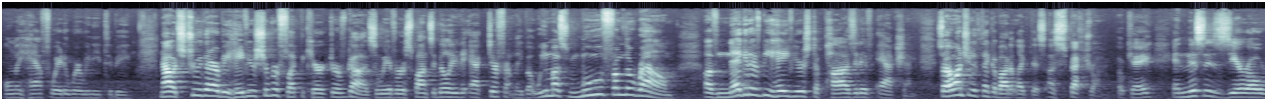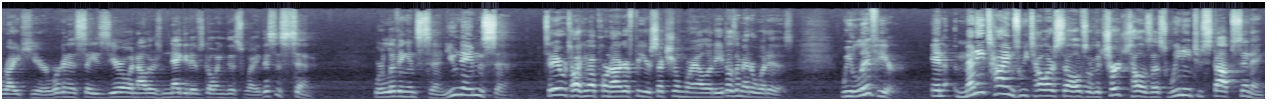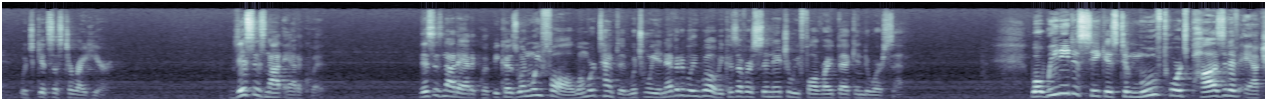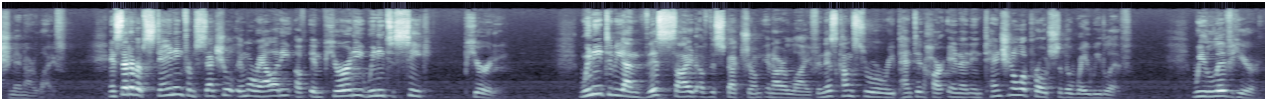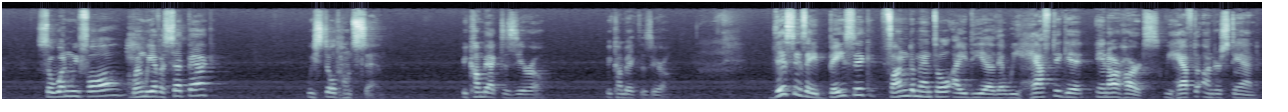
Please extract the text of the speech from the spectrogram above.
only halfway to where we need to be. Now, it's true that our behavior should reflect the character of God, so we have a responsibility to act differently, but we must move from the realm of negative behaviors to positive action. So I want you to think about it like this a spectrum, okay? And this is zero right here. We're going to say zero, and now there's negatives going this way. This is sin. We're living in sin. You name the sin. Today we're talking about pornography or sexual morality. It doesn't matter what it is. We live here. And many times we tell ourselves, or the church tells us, we need to stop sinning, which gets us to right here. This is not adequate. This is not adequate because when we fall, when we're tempted, which we inevitably will because of our sin nature, we fall right back into our sin. What we need to seek is to move towards positive action in our life. Instead of abstaining from sexual immorality, of impurity, we need to seek purity. We need to be on this side of the spectrum in our life, and this comes through a repentant heart and an intentional approach to the way we live. We live here. So when we fall, when we have a setback, we still don't sin. We come back to zero. We come back to zero. This is a basic, fundamental idea that we have to get in our hearts. We have to understand.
